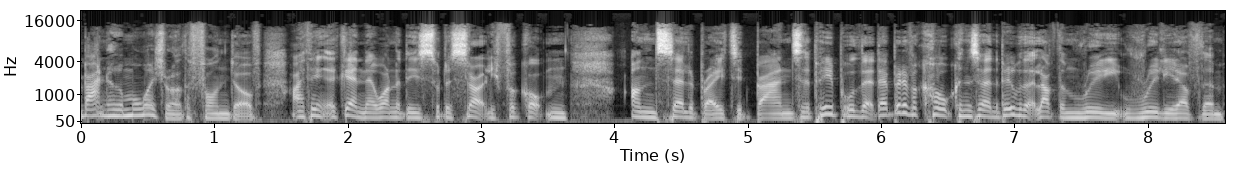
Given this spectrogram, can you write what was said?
band who I'm always rather fond of. I think again they're one of these sort of slightly forgotten, uncelebrated bands. The people that they're a bit of a cult concern. The people that love them really, really love them,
